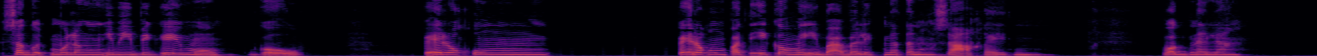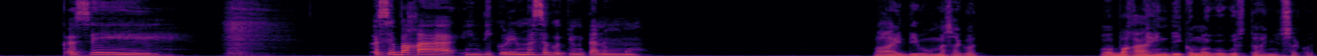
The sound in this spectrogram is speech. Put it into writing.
sagot mo lang yung ibibigay mo, go. Pero kung pero kung pati ikaw may ibabalik na tanong sa akin, wag na lang. Kasi kasi baka hindi ko rin masagot yung tanong mo. Baka hindi mo masagot. O baka hindi ko magugustuhan yung sagot.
